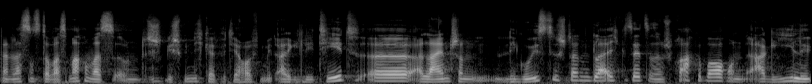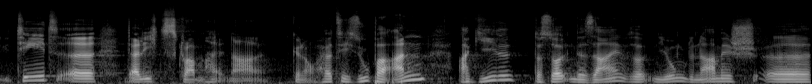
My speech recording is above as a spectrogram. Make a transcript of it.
dann lass uns doch was machen, was und Geschwindigkeit wird ja häufig mit Agilität äh, allein schon linguistisch dann gleichgesetzt, also im Sprachgebrauch und Agilität, äh, da liegt Scrum halt nahe. Genau, hört sich super an. Agil, das sollten wir sein. Wir sollten jung, dynamisch, äh, äh,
